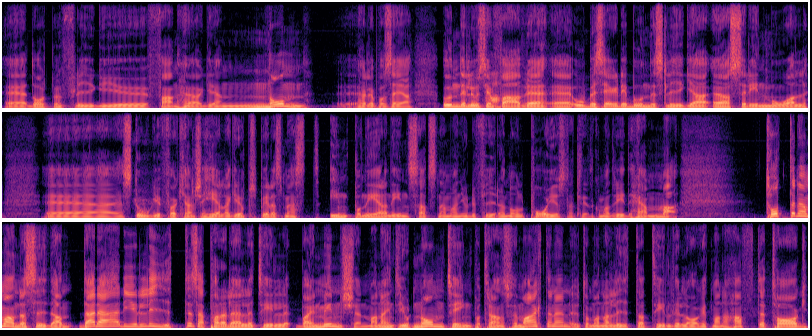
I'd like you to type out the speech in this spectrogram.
Eh, Dortmund flyger ju fan högre än någon höll jag på att säga, under Lucien ja. Favre, eh, obesegrad i Bundesliga, öser in mål, eh, stod ju för kanske hela gruppspelets mest imponerande insats när man gjorde 4-0 på just Atletico Madrid hemma. Tottenham å andra sidan, där är det ju lite så paralleller till Bayern München. Man har inte gjort någonting på transfermarknaden utan man har litat till det laget man har haft ett tag.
